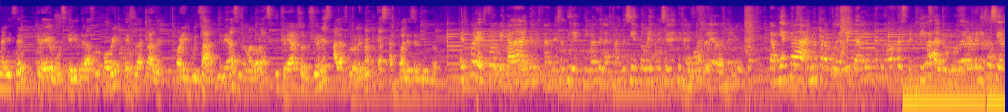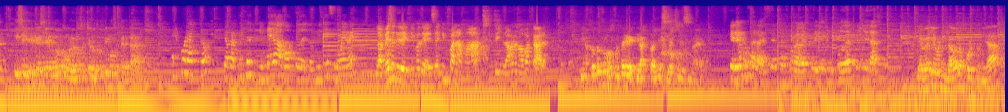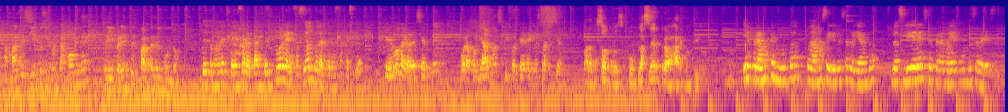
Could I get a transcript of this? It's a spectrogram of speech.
En Ayesel creemos que el liderazgo joven es la clave para impulsar ideas innovadoras y crear soluciones a las problemáticas actuales del mundo. Es por esto que cada año nuestras mesas directivas de las más de 120 sedes que tenemos alrededor del mundo cambian cada año para poder brindarle una nueva perspectiva al rumbo de la organización y seguir creciendo como lo hemos hecho en los últimos 70 años. Es por esto que a partir del 1 de agosto del 2019, la mesa directiva de AISEC en Panamá tendrá una nueva cara. Y nosotros como Junta Directiva actual 18 y 19 queremos agradecerte por haber creído en tu poder de liderazgo y haberle brindado la oportunidad a más de 150 jóvenes de diferentes partes del mundo de tomar una experiencia retante en tu organización durante nuestra gestión. Queremos agradecerte por apoyarnos y por creer en nuestra gestión. Para nosotros fue un placer trabajar contigo. Y esperamos que juntos podamos seguir desarrollando los líderes que Panamá y el mundo se merecen.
